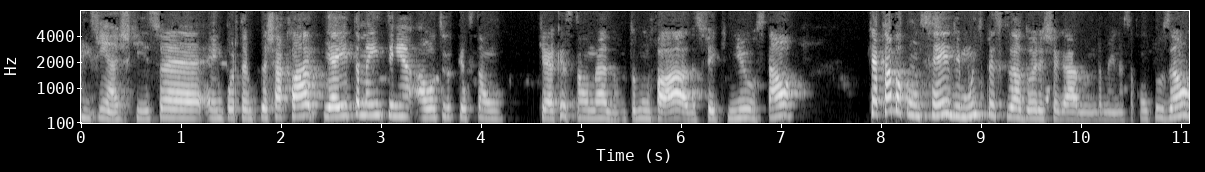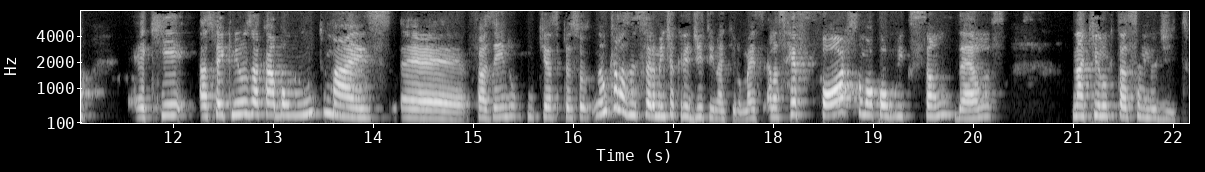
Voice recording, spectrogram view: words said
enfim, acho que isso é, é, importante deixar claro. E aí também tem a outra questão, que é a questão, né, todo mundo fala das fake news e tal, que acaba acontecendo, e muitos pesquisadores chegaram também nessa conclusão, é que as fake news acabam muito mais é, fazendo com que as pessoas, não que elas necessariamente acreditem naquilo, mas elas reforçam a convicção delas naquilo que está sendo dito.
